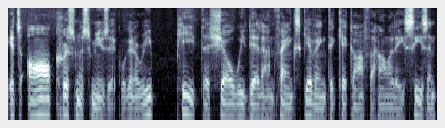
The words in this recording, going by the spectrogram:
it's all Christmas music. We're going to repeat the show we did on Thanksgiving to kick off the holiday season.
